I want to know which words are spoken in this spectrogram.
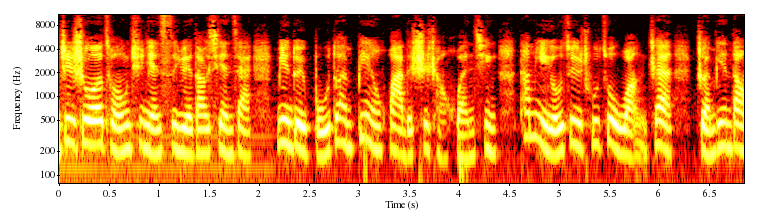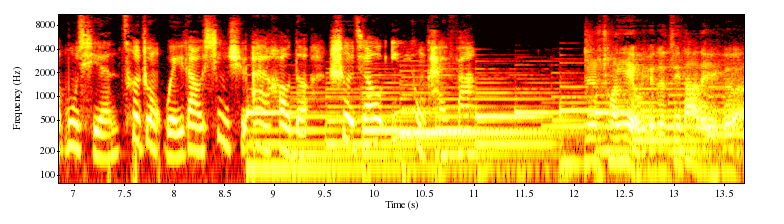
志说，从去年四月到现在，面对不断变化的市场环境，他们也由最初做网站转变到目前侧重围绕兴趣爱好的社交应用开发。其实创业，我觉得最大的一个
